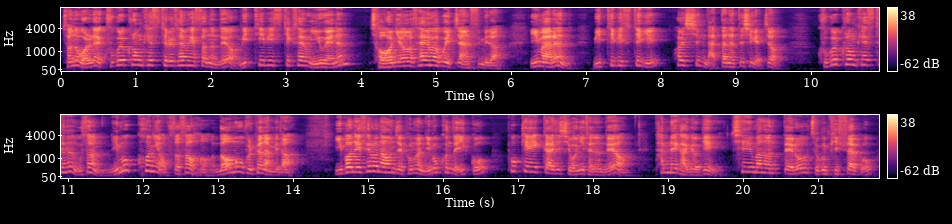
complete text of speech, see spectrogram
저는 원래 구글 크롬캐스트를 사용했었는데요. 미티비 스틱 사용 이후에는 전혀 사용하고 있지 않습니다. 이 말은 미티비 스틱이 훨씬 낫다는 뜻이겠죠? 구글 크롬캐스트는 우선 리모컨이 없어서 너무 불편합니다. 이번에 새로 나온 제품은 리모컨도 있고 4K까지 지원이 되는데요. 판매 가격이 7만원대로 조금 비싸고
